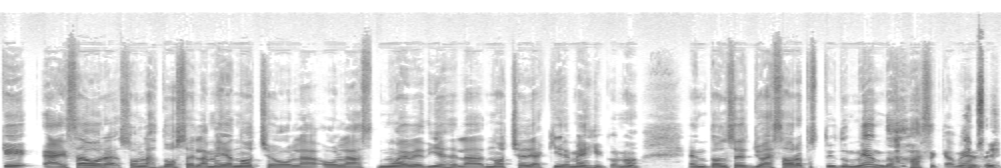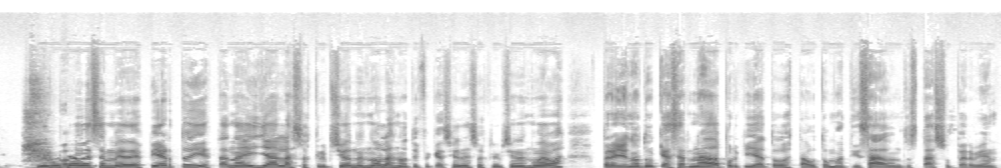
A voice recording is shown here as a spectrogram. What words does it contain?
que a esa hora son las 12 de la medianoche o, la, o las 9, 10 de la noche de aquí de México, ¿no? Entonces yo a esa hora pues estoy durmiendo, básicamente. muchas veces me despierto y están ahí ya las suscripciones, ¿no? Las notificaciones, suscripciones nuevas, pero yo no tuve que hacer nada porque ya todo está automatizado, entonces está súper bien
